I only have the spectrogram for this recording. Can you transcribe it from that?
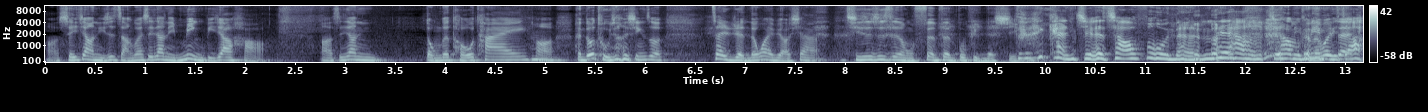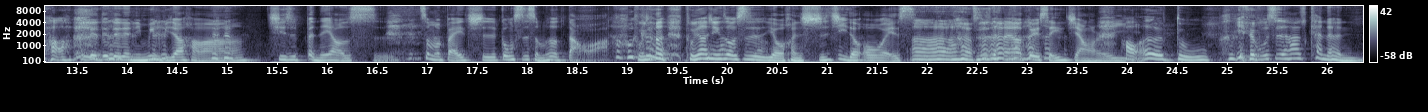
啊，谁叫你是长官，谁叫你命比较好啊，谁叫你。懂得投胎哈，很多土象星座在人的外表下，其实是这种愤愤不平的心，对，感觉超负能量，所以他们可能会在比较好，对对对对，你命比较好啊，其实笨的要死，这么白痴，公司什么时候倒啊？土象土象星座是有很实际的 OS，只是他要对谁讲而已，好恶毒，也不是，他看得很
